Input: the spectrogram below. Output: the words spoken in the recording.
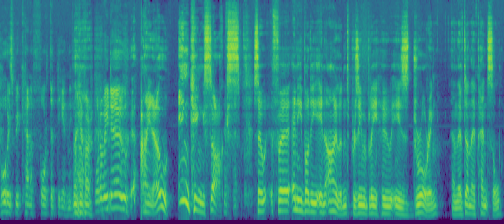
Boys, we can't afford the D and the R. What do we do? I know, inking socks. so for anybody in Ireland, presumably who is drawing and they've done their pencil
